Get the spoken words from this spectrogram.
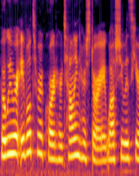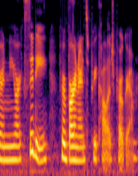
But we were able to record her telling her story while she was here in New York City for Barnard's pre college program.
